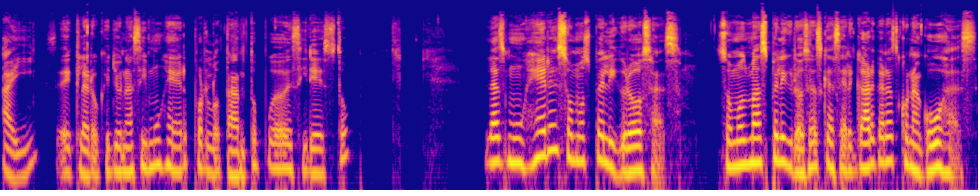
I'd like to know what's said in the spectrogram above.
Ahí se declaró que yo nací mujer, por lo tanto puedo decir esto. Las mujeres somos peligrosas. Somos más peligrosas que hacer gárgaras con agujas,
